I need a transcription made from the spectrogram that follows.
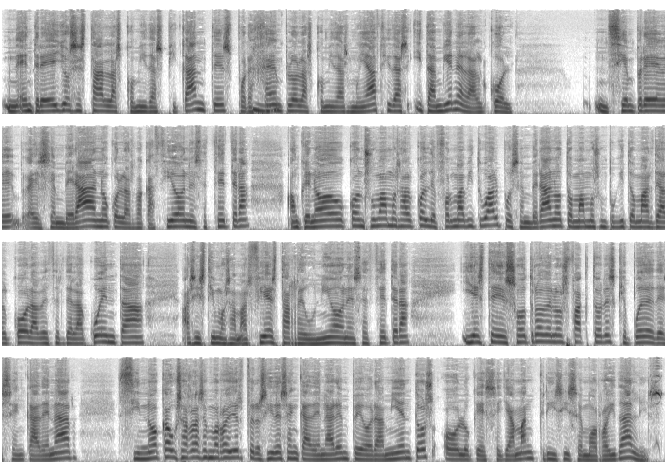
Entre ellos están las comidas picantes, por ejemplo, las comidas muy ácidas y también el alcohol siempre es en verano, con las vacaciones, etcétera. Aunque no consumamos alcohol de forma habitual, pues en verano tomamos un poquito más de alcohol a veces de la cuenta, asistimos a más fiestas, reuniones, etcétera. Y este es otro de los factores que puede desencadenar, si no causar las hemorroides, pero sí desencadenar empeoramientos o lo que se llaman crisis hemorroidales.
